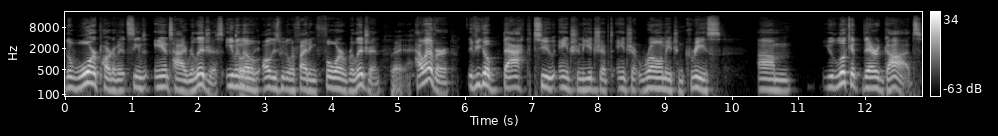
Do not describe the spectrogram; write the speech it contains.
the war part of it seems anti-religious even totally. though all these people are fighting for religion right however if you go back to ancient egypt ancient rome ancient greece um you look at their gods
